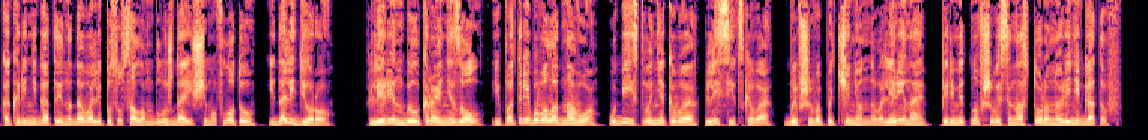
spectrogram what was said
как ренегаты надавали по сусалам блуждающему флоту и дали дёру. Лерин был крайне зол и потребовал одного — убийства некого Лисицкого, бывшего подчиненного Лерина, переметнувшегося на сторону ренегатов.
